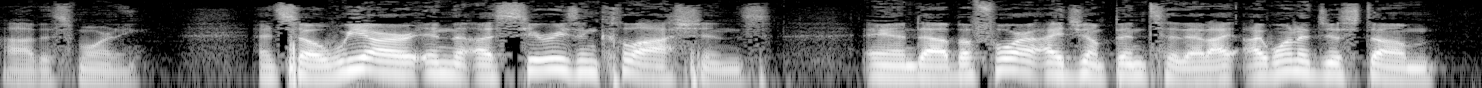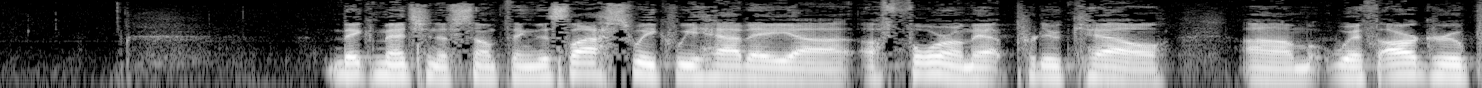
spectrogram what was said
uh, this morning. And so we are in a series in Colossians. And uh, before I jump into that, I, I want to just um, make mention of something. This last week we had a, uh, a forum at Purdue Cal um, with our group,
